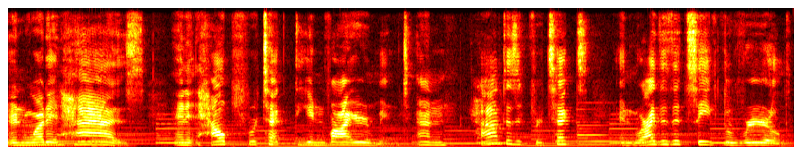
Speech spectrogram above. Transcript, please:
and what it has, and it helps protect the environment. And how does it protect and why does it save the world?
